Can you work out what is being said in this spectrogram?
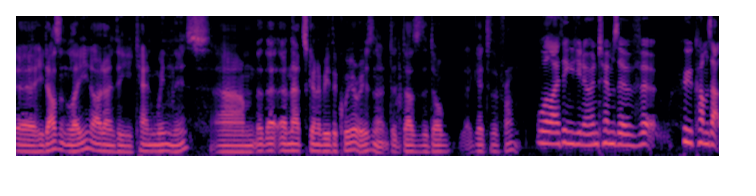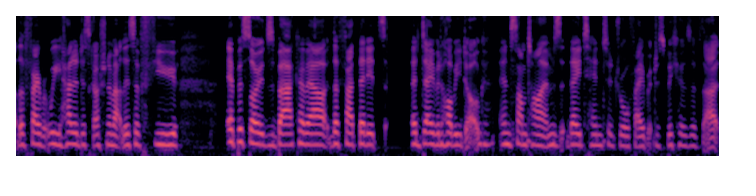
uh, he doesn't lead, I don't think he can win this, um, that, and that's going to be the query, isn't it? Does the dog get to the front? Well, I think you know in terms of uh, who comes out the favourite, we had a discussion about this a few episodes back about the fact that it's a David Hobby dog, and sometimes they tend to draw favourite just because of that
